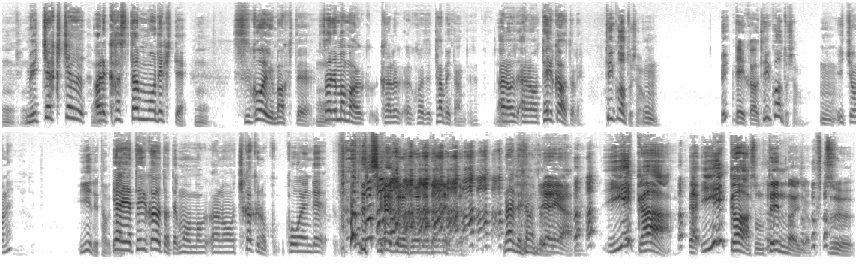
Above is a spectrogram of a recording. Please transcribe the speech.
うん。めちゃくちゃあれカスタムもできて、んすごいうまくて、それまあまあ軽くこうやって食べたんだよ。ね、あのあのテイクアウトね。テイクアウトしたの？うん。え？テイクアウト。テイクアウトしたの？うん一応ね。家で食べたいやいやテイクアウトってもうもうあの近くのこ公園で。近くの公園で食べるなんでなんで？いやいや家かいや家かその店内じゃん普通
